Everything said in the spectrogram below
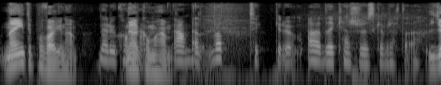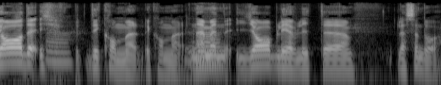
Nej, inte på vägen hem. När du kom När jag hem. kom hem. Ja. Ja, Vad tycker du? Ja, det kanske du ska berätta. Ja, det, Ja. det kommer, det kommer. Ja. Nej men jag blev lite ledsen då.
